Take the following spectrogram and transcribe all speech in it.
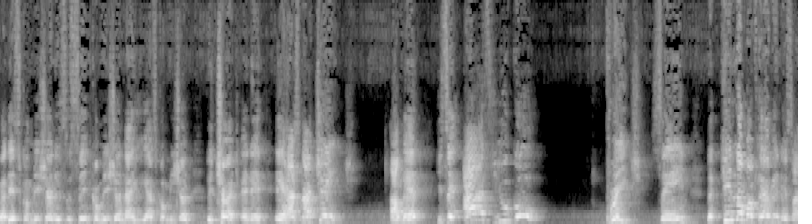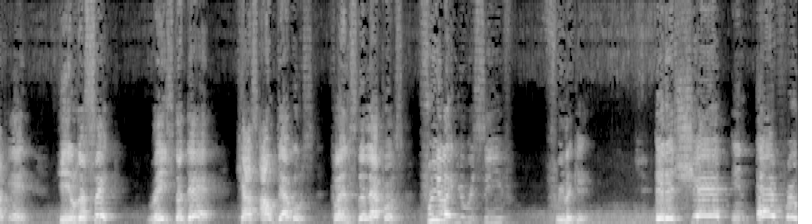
but this commission is the same commission that He has commissioned the church, and it, it has not changed. Amen. He said, As you go, preach, saying, The kingdom of heaven is at hand. Heal the sick, raise the dead, cast out devils, cleanse the lepers. Freely you receive, freely give. It is shared in every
